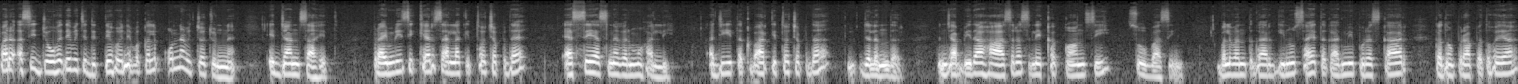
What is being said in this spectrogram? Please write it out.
ਪਰ ਅਸੀਂ ਜੋ ਇਹਦੇ ਵਿੱਚ ਦਿੱਤੇ ਹੋਏ ਨੇ ਵਿਕਲਪ ਉਹਨਾਂ ਵਿੱਚੋਂ ਚੁਣਨਾ ਇਹ ਜਨ ਸਾਹਿਤ। ਪ੍ਰਾਇਮਰੀ ਸਿੱਖਿਆ ਰਸਾਲਾ ਕਿੱਥੋਂ ਛਪਦਾ ਹੈ? ਐਸ ਨਗਰ ਮੁਹਾਲੀ। ਅਜੀਤ ਅਖਬਾਰ ਕਿੱਥੋਂ ਛਪਦਾ? ਜਲੰਧਰ। ਪੰਜਾਬੀ ਦਾ ਹਾਸ ਰਸ ਲੇਖਕ ਕੌਣ ਸੀ? ਸੂਬਾ ਸਿੰਘ। ਬਲਵੰਤ ਗਾਰਗੀ ਨੂੰ ਸਾਹਿਤ ਅਕਾਦਮੀ ਪੁਰਸਕਾਰ ਕਦੋਂ ਪ੍ਰਾਪਤ ਹੋਇਆ?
